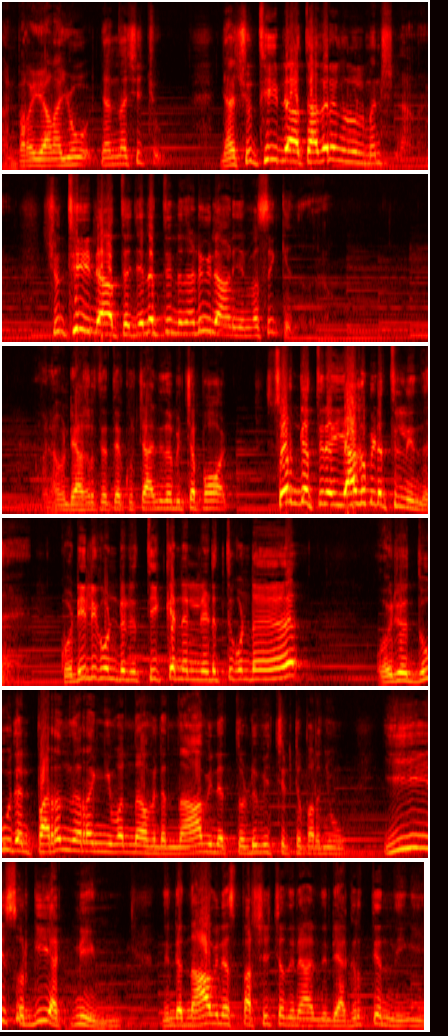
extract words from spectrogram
അവൻ പറയുകയാണ് അയ്യോ ഞാൻ നശിച്ചു. ഞാൻ ശുദ്ധിയില്ലാത്ത അതരങ്ങളുള്ള മനുഷ്യനാണ്. ശുദ്ധിയില്ലാത്ത ജലത്തിന്റെ നടുവിലാണ് ഞാൻ വസിക്കുന്നത്. അവൻ അവന്റെ അകൃത്യത്തെക്കുറിച്ച് അനുദപിച്ചപ്പോൾ സ്വർഗത്തിലെ യാഗപീഠത്തിൽ നിന്ന് കൊടിലി കൊണ്ടൊരു തീക്കനലിൽ എടുത്തുകൊണ്ട് ഒരു ദൂതൻ പറന്നിറങ്ങി വന്ന് അവന്റെ നാവിനെ തൊടുവിച്ചിട്ട് പറഞ്ഞു ഈ സ്വർഗീയ അഗ്നിയും നിന്റെ നാവിനെ സ്പർശിച്ചതിനാൽ നിന്റെ അകൃത്യം നീങ്ങി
